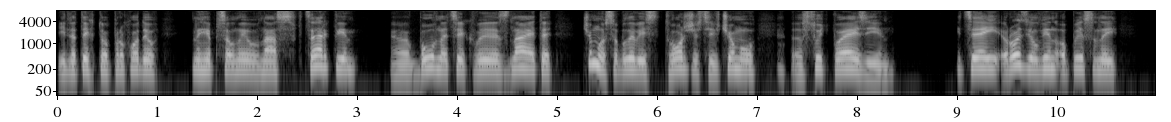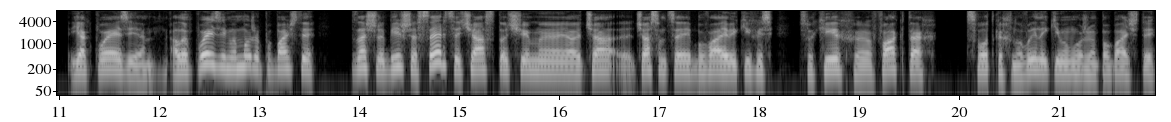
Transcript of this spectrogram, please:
І для тих, хто проходив книги псалми у нас в церкві, був на цих, ви знаєте, чому особливість творчості, в чому е, суть поезії. І цей розділ він описаний як поезія. Але в поезії ми можемо побачити значно більше серця часто, чим е, часом це буває в якихось сухих фактах, сводках новин, які ми можемо побачити,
